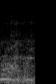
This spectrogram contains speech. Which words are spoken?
Oh,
